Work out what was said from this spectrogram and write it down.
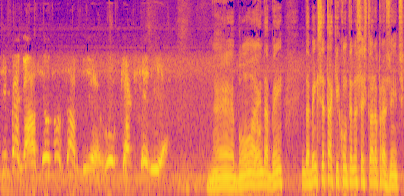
Se pegasse, eu não sabia o que é que seria. É bom, ainda bem. Ainda bem que você está aqui contando essa história pra gente.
